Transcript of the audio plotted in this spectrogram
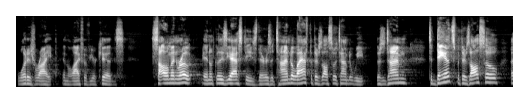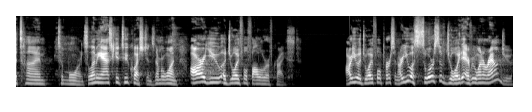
what is right in the life of your kids. Solomon wrote in Ecclesiastes there is a time to laugh, but there's also a time to weep. There's a time to dance, but there's also a time to mourn. So let me ask you two questions. Number one, are you a joyful follower of Christ? Are you a joyful person? Are you a source of joy to everyone around you?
